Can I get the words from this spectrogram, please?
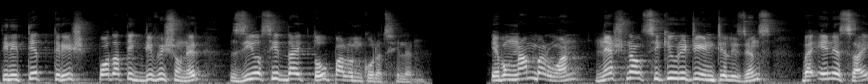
তিনি তেত্রিশ পদাতিক ডিভিশনের জিওসির দায়িত্বও পালন করেছিলেন। এবং number one, national security intelligence বা এনএসআই,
